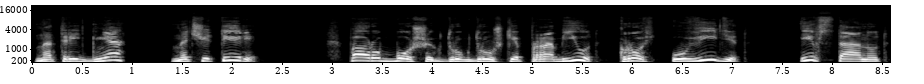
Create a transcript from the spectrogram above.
На три дня? На четыре? Пару бошек друг дружке пробьют, кровь увидит и встанут.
